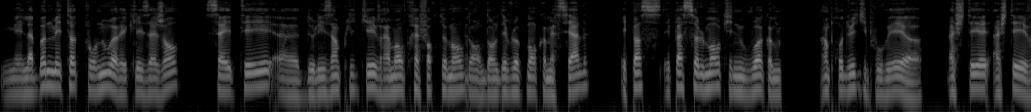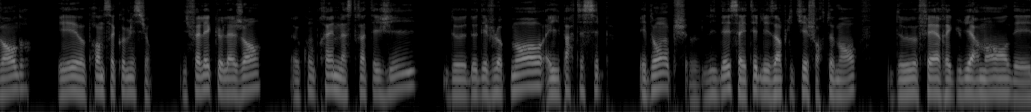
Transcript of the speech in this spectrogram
Mais la bonne méthode pour nous avec les agents, ça a été euh, de les impliquer vraiment très fortement dans, le développement commercial et pas, et pas seulement qu'ils nous voient comme un produit qu'ils pouvaient euh, acheter, acheter et vendre et euh, prendre sa commission. Il fallait que l'agent comprenne la stratégie de, de, développement et y participe. Et donc, l'idée, ça a été de les impliquer fortement, de faire régulièrement des,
